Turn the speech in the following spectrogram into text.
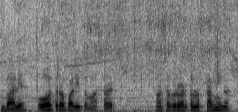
Vale, otro palito más, a ver. Vamos a probar todos los caminos.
